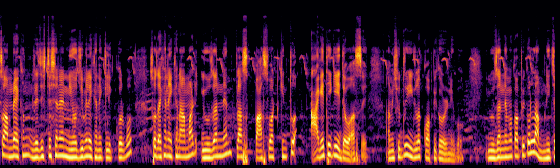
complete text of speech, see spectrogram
সো আমরা এখন রেজিস্ট্রেশনের নিউ জিমেল এখানে ক্লিক করব। সো দেখেন এখানে আমার ইউজার নেম প্লাস পাসওয়ার্ড কিন্তু আগে থেকেই দেওয়া আছে। আমি শুধু এগুলো কপি করে নিব। ইউজার নেমও কপি করলাম, নিচে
